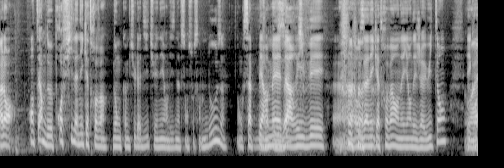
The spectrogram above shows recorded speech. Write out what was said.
Alors, en termes de profil années 80, donc comme tu l'as dit, tu es né en 1972, donc ça permet d'arriver euh, aux années 80 en ayant déjà 8 ans. Et quand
